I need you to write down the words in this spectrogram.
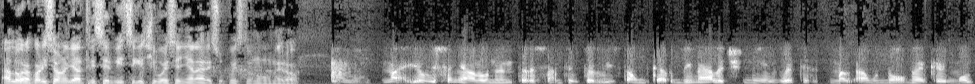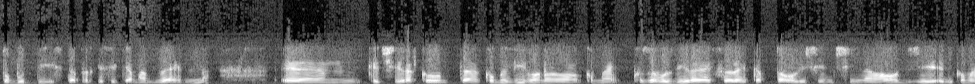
Allora, quali sono gli altri servizi che ci vuoi segnalare su questo numero? Ma io vi segnalo un'interessante intervista a un cardinale cinese che ha un nome che è molto buddista perché si chiama Zen, ehm, che ci racconta come vivono, come- cosa vuol dire essere cattolici in Cina oggi e di come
